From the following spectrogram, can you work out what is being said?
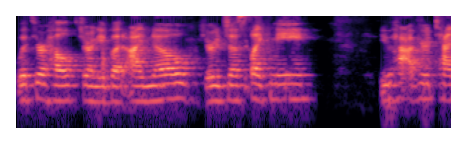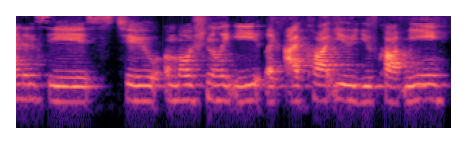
with your health journey. But I know you're just like me. You have your tendencies to emotionally eat. Like I've caught you, you've caught me.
